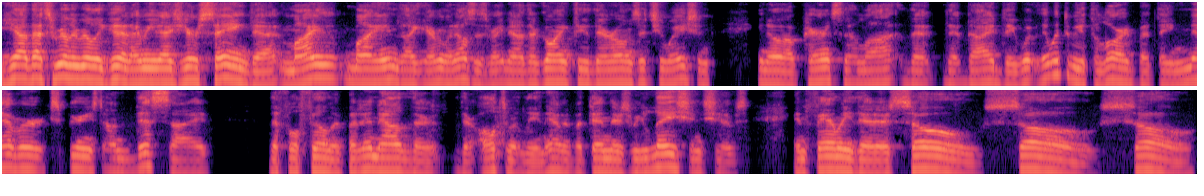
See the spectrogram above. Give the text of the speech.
yeah, that's really, really good. I mean, as you're saying that, my mind, like everyone else's right now, they're going through their own situation. You know, parents that law that that died, they went they went to be with the Lord, but they never experienced on this side the fulfillment. But then now they're they're ultimately in heaven. But then there's relationships and family that are so, so, so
